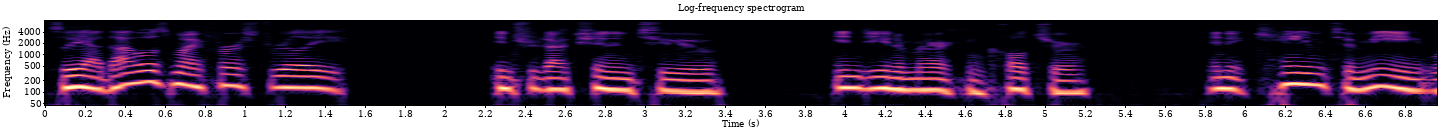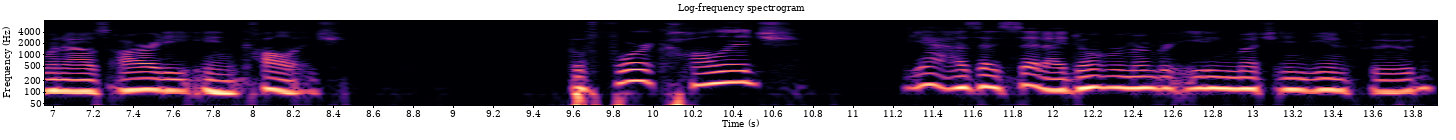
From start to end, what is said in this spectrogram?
So yeah, that was my first really introduction into Indian American culture and it came to me when I was already in college. Before college, yeah, as I said, I don't remember eating much Indian food.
